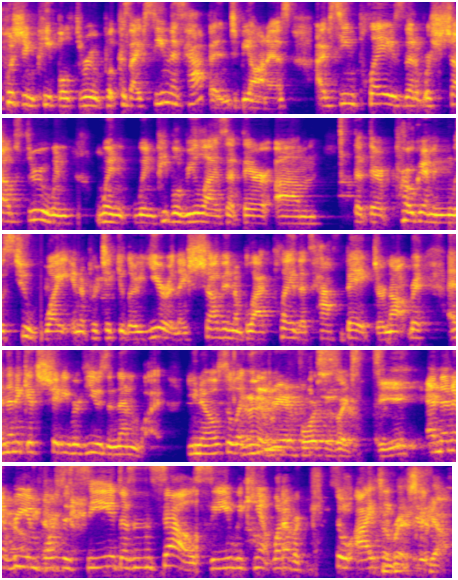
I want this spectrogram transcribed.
pushing people through because I've seen this happen to be honest. I've seen plays that were shoved through when when when people realize that their um, that their programming was too white in a particular year and they shove in a black play that's half baked or not ready and then it gets shitty reviews and then what? You know? So like and then it reinforces like see and then it reinforces yeah. see it doesn't sell. See we can't whatever. So I it's a risk yeah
